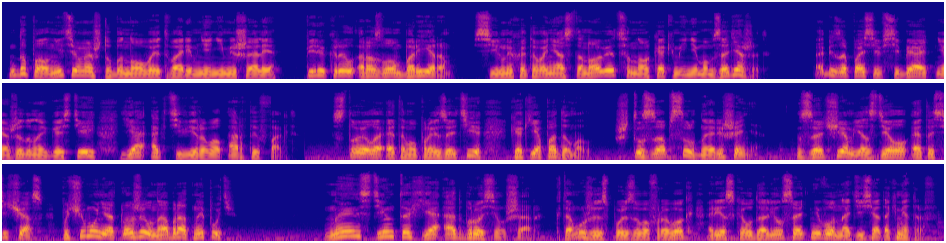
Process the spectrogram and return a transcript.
Дополнительно, чтобы новые твари мне не мешали, перекрыл разлом барьером. Сильных этого не остановит, но как минимум задержит. Обезопасив себя от неожиданных гостей, я активировал артефакт. Стоило этому произойти, как я подумал, что за абсурдное решение. Зачем я сделал это сейчас? Почему не отложил на обратный путь? На инстинктах я отбросил шар. К тому же, использовав рывок, резко удалился от него на десяток метров.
